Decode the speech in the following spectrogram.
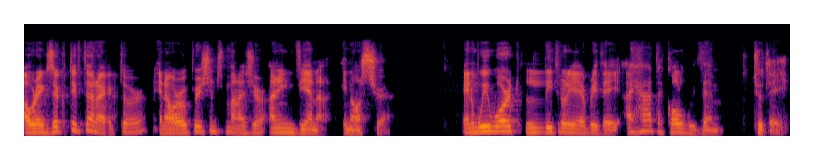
our executive director and our operations manager are in vienna in austria. And we work literally every day. I had a call with them today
